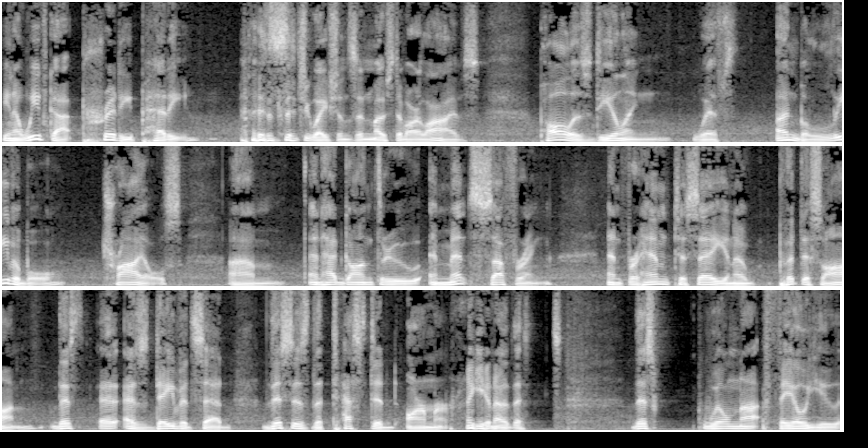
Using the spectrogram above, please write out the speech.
you know, we've got pretty petty situations in most of our lives. Paul is dealing with unbelievable trials um, and had gone through immense suffering. And for him to say, you know, put this on, this, as David said, this is the tested armor. you know, this, this will not fail you.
